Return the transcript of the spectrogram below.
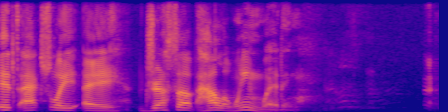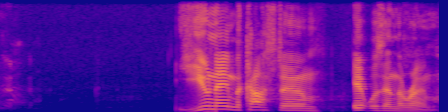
it's actually a dress up Halloween wedding. You name the costume, it was in the room.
